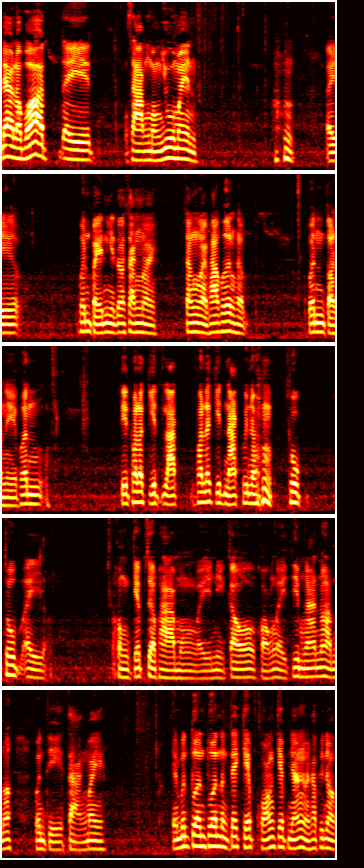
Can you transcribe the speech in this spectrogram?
แล้วเราบอกว่าไอ สร้างหมองอยู่ไหมนไอ้เพิ่นไปนี่ตัวสั่งหน่อย สั่งหน่อยพาเพื่อนครับ เพิ่นตอนนี้เพิ่นติดภารกิจหลักภารกิจหนักพี่น้อง ทุบทุบไอ้ของเก็บเสื้อผ้ามองไอ้นี่เก่าของไอ้ทีมงานเนาะครับเนาะเพิ่นตีต่างใหม่เห็นเพิ่นตวนตวนตั้งแต่เก็บของเก็บหยังนะครับ พี่น้อง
